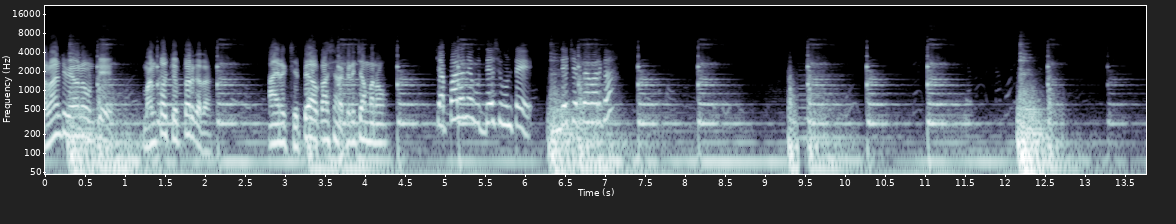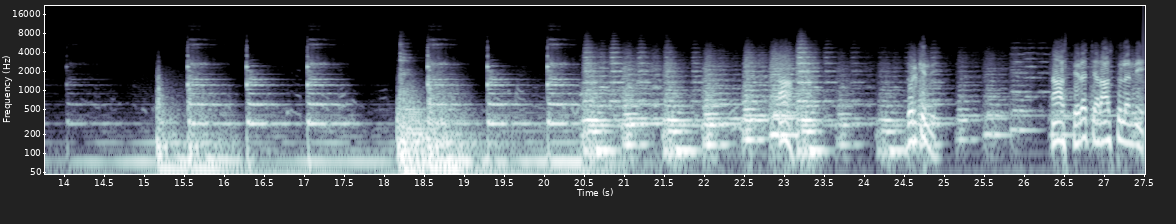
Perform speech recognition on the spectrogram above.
అలాంటివి ఏమైనా ఉంటే మనతో చెప్తారు కదా. ఆయనకు చెప్పే అవకాశం ఎక్కడిచ్చాం మనం? చెప్పాలనే ఉద్దేశం ఉంటే ముందే చెప్పేవారుగా? దొరికింది. నా స్థిర చరాస్తులన్నీ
